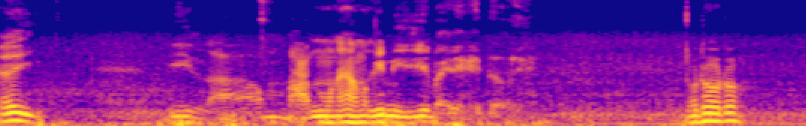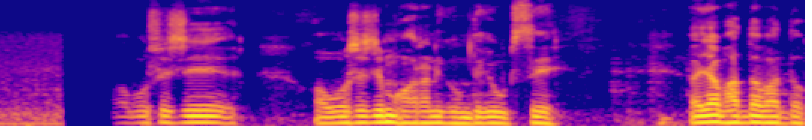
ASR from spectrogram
এই। এই রাম ভাত মনে হয় আমাকে নিজে বাইরে খেতে হবে। ওঠো ওঠো। অবশেষে অবশেষে মহারানী ঘুম থেকে উঠছে। এই যাও ভাত দাও ভাত দাও।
